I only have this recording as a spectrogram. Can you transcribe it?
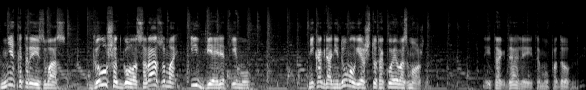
некоторые из вас глушат голос разума и верят ему. Никогда не думал я, что такое возможно. И так далее, и тому подобное.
